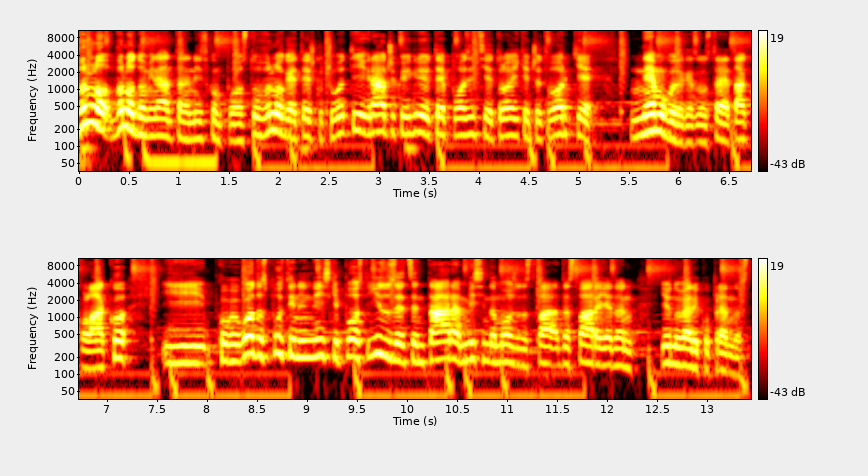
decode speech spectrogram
vrlo, vrlo dominantan na niskom postu, vrlo ga je teško čuvati. Igrači koji igraju te pozicije, trojke, četvorke, ne mogu da ga zaustave tako lako i koga god da spusti na niski post izuzet centara, mislim da može da stvara, da stvara jedan, jednu veliku prednost.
